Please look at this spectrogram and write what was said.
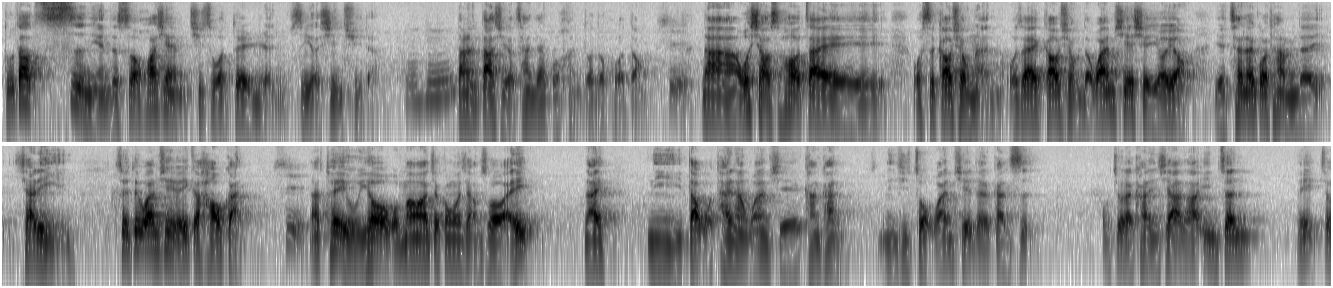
读到四年的时候，发现其实我对人是有兴趣的。嗯哼。当然，大学有参加过很多的活动。是。那我小时候在，我是高雄人，我在高雄的 YMCA 学游泳，也参加过他们的夏令营，所以对 YMCA 有一个好感。是。那退伍以后，我妈妈就跟我讲说：“哎，来，你到我台南 YMCA 看看，你去做 YMCA 的干事。”我就来看一下，然后应征，哎，就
